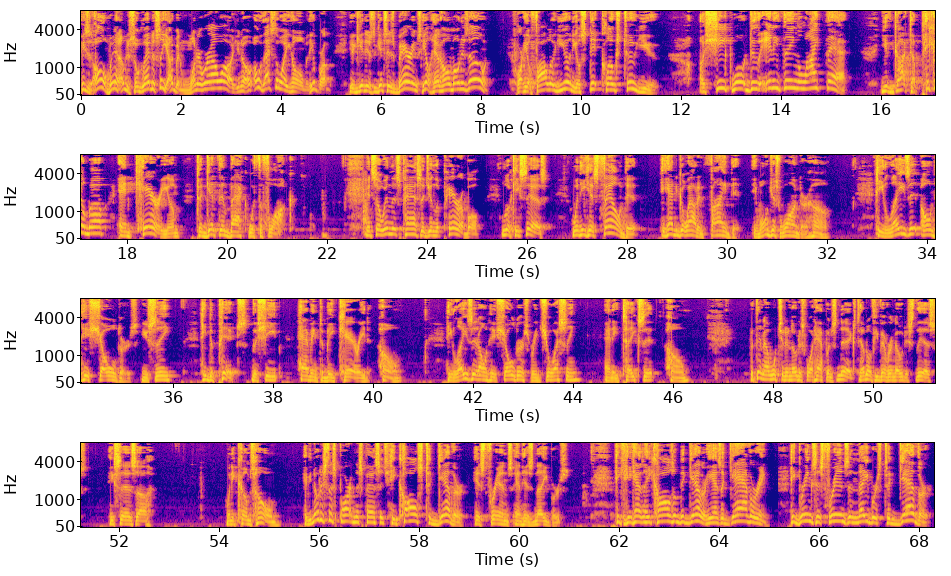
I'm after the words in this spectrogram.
he says, "Oh man, I'm just so glad to see you. I've been wondering where I was. You know, oh, that's the way home." And he'll probably he'll get his gets his bearings. He'll head home on his own, or he'll follow you and he'll stick close to you. A sheep won't do anything like that. You've got to pick them up and carry them to get them back with the flock. And so in this passage, in the parable, look, he says, when he has found it, he had to go out and find it. He won't just wander, huh? He lays it on his shoulders. You see, he depicts the sheep having to be carried home. He lays it on his shoulders, rejoicing, and he takes it home. But then I want you to notice what happens next. I don't know if you've ever noticed this. He says, uh, when he comes home, have you noticed this part in this passage? He calls together his friends and his neighbors. He, he has, he calls them together. He has a gathering. He brings his friends and neighbors together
